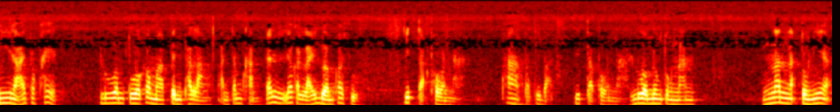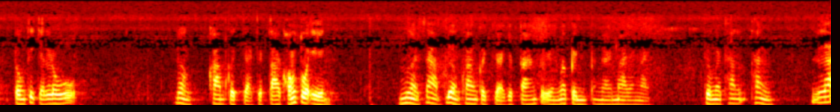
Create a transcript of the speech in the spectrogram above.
มีหลายประเภท รวมตัวเข้ามาเป็นพลังอันสำคัญ แล้วแล้วก็ไหลรวมเข้าสู่ยิตตภาวนาภาคปฏิบัติยิตตภาวนารวมลงตรงนั้น นั่นแหละตรงนี้ตรงที่จะรู้เรื่องความเกิดแก่เจ็บตายของตัวเอง เมื่อทราบเรื่องความเกิดแก่เจ็บตายของตัวเองว่าเป็นยังไงมายังไงจนกระทั่งทั้งละ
